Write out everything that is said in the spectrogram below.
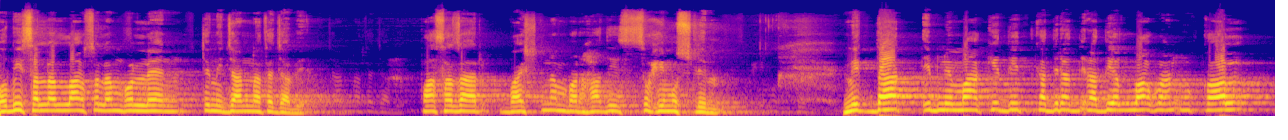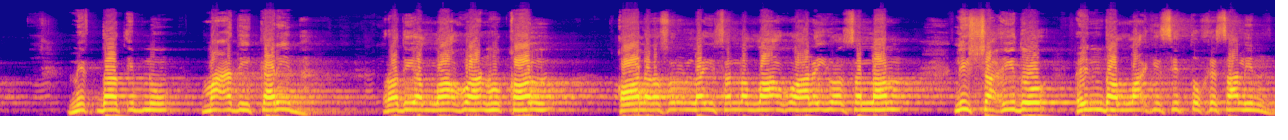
নবী সাল্লাহ সাল্লাম বললেন, তুমি জান্নাতে যাবে। পাঁচ হাজার বাইশ নম্বর হাদিস সহি মুসলিম। মিকদাত ইবনে মাকিদিত কাদিরাদি আল্লাহ কল মিকদাত ইবনু মাদি কারিব রাদি আল্লাহ কল কল রসুল্লাহ সাল্লাহ আলহ আসাল্লাম লিশাহিদ হিন্দাল্লাহি সিত্ত খেসালিন।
